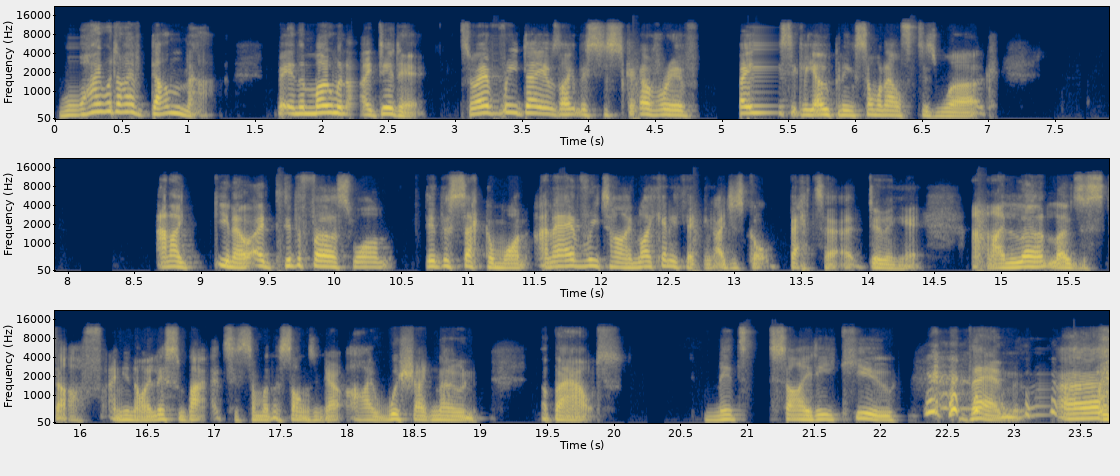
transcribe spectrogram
why would I have done that? But in the moment I did it. So every day it was like this discovery of basically opening someone else's work. And I, you know, I did the first one, did the second one, and every time, like anything, I just got better at doing it. And I learned loads of stuff. And, you know, I listen back to some of the songs and go, I wish I'd known about mid side EQ then. uh,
